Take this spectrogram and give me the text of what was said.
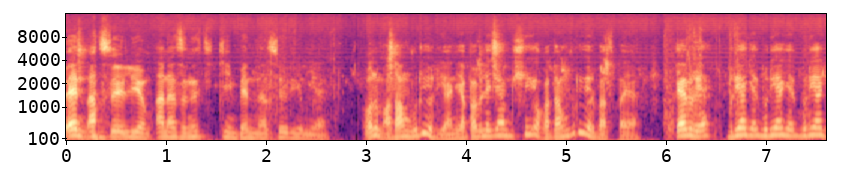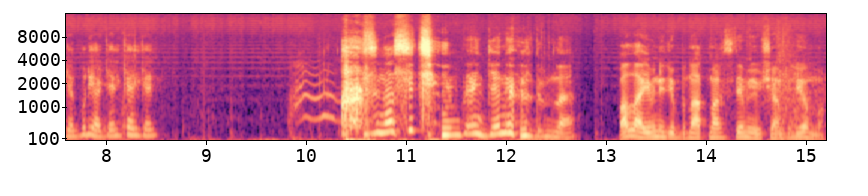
Ben nasıl ölüyorum? Anasını sikeyim ben nasıl ölüyorum ya? Oğlum adam vuruyor yani yapabileceğim bir şey yok. Adam vuruyor basbaya. Gel buraya. Buraya gel, buraya gel, buraya gel, buraya gel, gel gel. Ağzına sıçayım ben gene öldüm la. Vallahi yemin ediyorum bunu atmak istemiyorum şu an biliyor musun?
